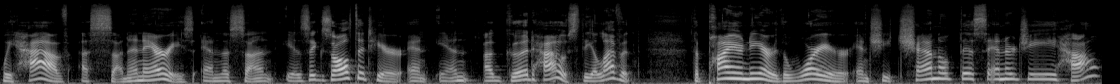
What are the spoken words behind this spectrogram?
We have a Sun in Aries, and the Sun is exalted here and in a good house, the 11th. The pioneer, the warrior, and she channeled this energy how?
